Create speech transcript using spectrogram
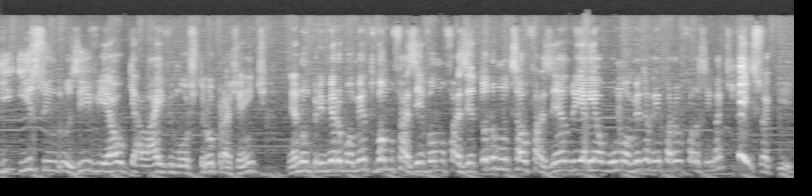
e isso, inclusive, é o que a live mostrou pra gente. Né? Num primeiro momento, vamos fazer, vamos fazer. Todo mundo saiu fazendo, e aí, em algum momento alguém parou e falou assim, mas o que, que é isso aqui?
